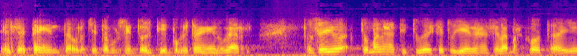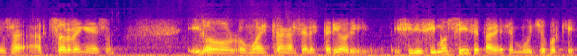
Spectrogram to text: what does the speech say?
el 70 o el 80% del tiempo que estás en el hogar. Entonces ellos toman las actitudes que tú lleves hacia la mascota, ellos absorben eso y lo, lo muestran hacia el exterior. Y, si decimos sí, se parecen mucho porque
